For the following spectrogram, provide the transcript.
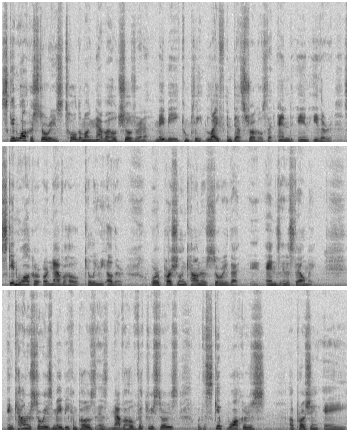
Skinwalker stories told among Navajo children may be complete life and death struggles that end in either Skinwalker or Navajo killing the other, or a partial encounter story that ends in a stalemate. Encounter stories may be composed as Navajo victory stories, with the Skinwalkers approaching a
